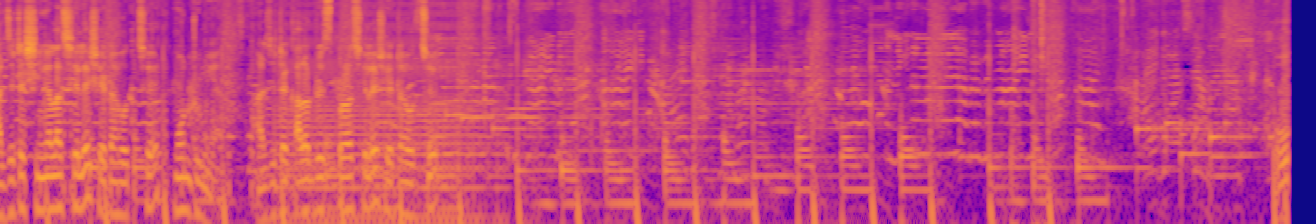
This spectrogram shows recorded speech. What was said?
আর যেটা সিঙ্গালা ছেলে, সেটা হচ্ছে মন্টু মিয়া। আর যেটা কালো ড্রেস পরা ছেলে, সেটা হচ্ছে ও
